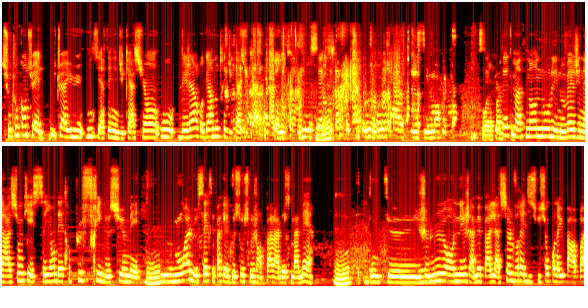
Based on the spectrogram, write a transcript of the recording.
surtout quand tu as, tu as eu une certaine éducation ou déjà regarde notre éducation. Le sexe, c'est pas quelque chose qu'on. C'est peut-être maintenant nous, les nouvelles générations, qui essayons d'être plus free dessus, mais Mhm, euh, moi, le sexe, c'est pas quelque chose que j'en parle avec ma mère. mhm. Donc, euh, je lui en ai jamais parlé. La seule vraie discussion qu'on a eue par rapport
